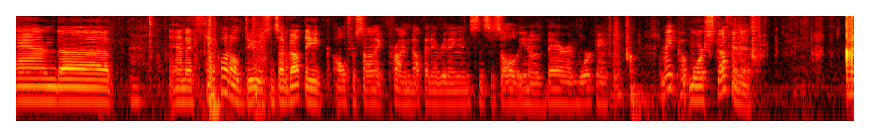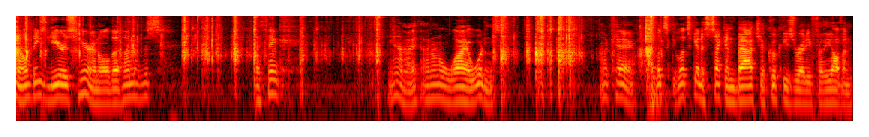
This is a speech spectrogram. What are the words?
And, uh, and I think what I'll do, since I've got the ultrasonic primed up and everything, and since it's all, you know, there and working, I might put more stuff in it. You know, these gears here and all that. I'm this, I think, yeah, I, I don't know why I wouldn't. Okay, let's let's get a second batch of cookies ready for the oven.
